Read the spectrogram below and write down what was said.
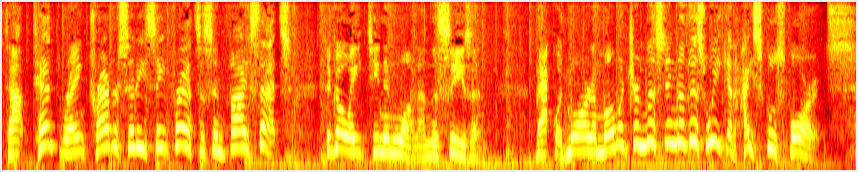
top 10th ranked Traverse City St. Francis in 5 sets to go 18-1 on the season. Back with more in a moment. You're listening to This Week in High School Sports.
